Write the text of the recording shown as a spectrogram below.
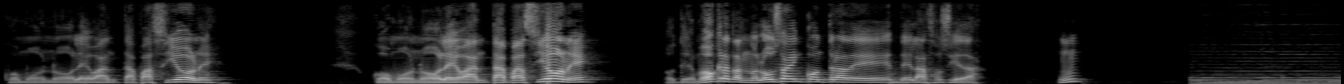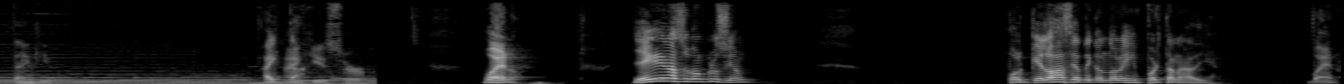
como no levanta pasiones, como no levanta pasiones, los demócratas no lo usan en contra de, de la sociedad. ¿Mm? Thank you. Ahí está. Thank you, sir. Bueno, lleguen a su conclusión. ¿Por qué los asiáticos no les importa a nadie? Bueno,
